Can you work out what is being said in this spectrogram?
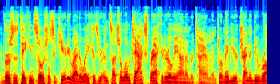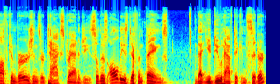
versus taking Social Security right away because you're in such a low tax bracket early on in retirement. Or maybe you're trying to do Roth conversions or tax strategies. So there's all these different things that you do have to consider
